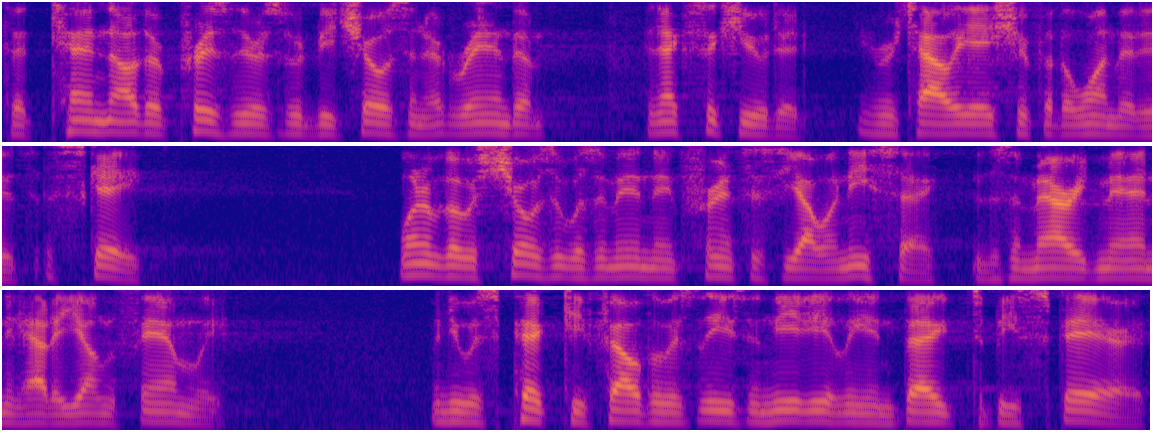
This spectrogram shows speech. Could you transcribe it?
that 10 other prisoners would be chosen at random and executed in retaliation for the one that had escaped. One of those chosen was a man named Francis Gajowniczek. He was a married man and had a young family. When he was picked, he fell to his knees immediately and begged to be spared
